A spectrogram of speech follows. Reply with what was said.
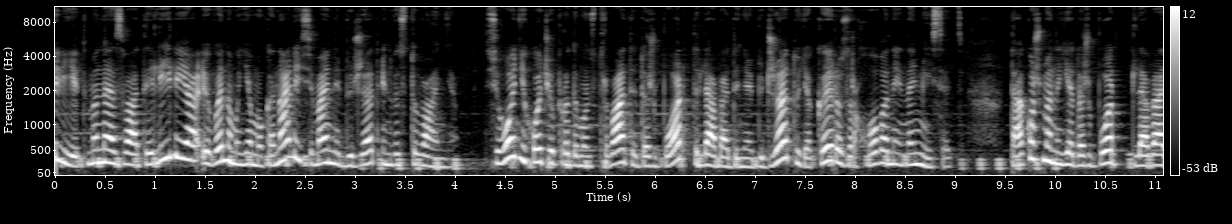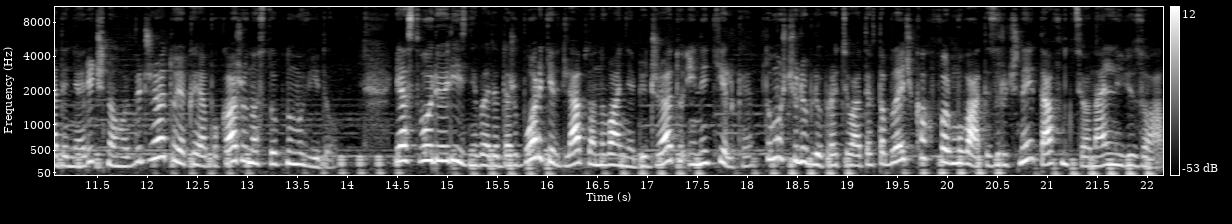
Привіт! Мене звати Лілія, і ви на моєму каналі Сімейний бюджет інвестування. Сьогодні хочу продемонструвати дашборд для ведення бюджету, який розрахований на місяць. Також в мене є дашборд для ведення річного бюджету, який я покажу в наступному відео. Я створюю різні види дашбордів для планування бюджету і не тільки, тому що люблю працювати в табличках, формувати зручний та функціональний візуал.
